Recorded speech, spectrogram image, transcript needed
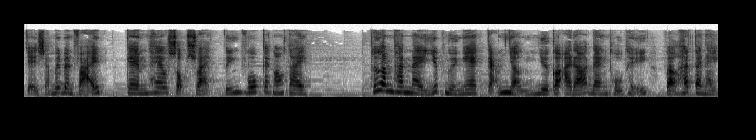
chạy sang mic bên phải, kèm theo sột soạt tiếng vuốt các ngón tay. Thứ âm thanh này giúp người nghe cảm nhận như có ai đó đang thủ thỉ vào hết tay này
